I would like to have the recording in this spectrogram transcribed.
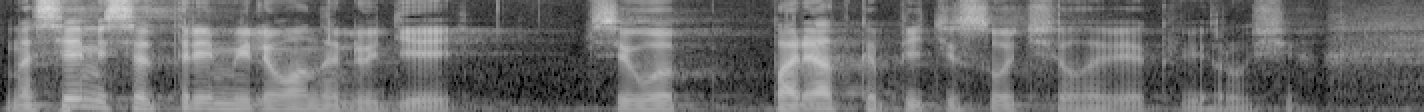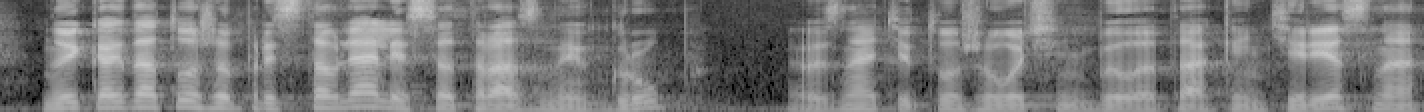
На 73 миллиона людей всего порядка 500 человек верующих. Ну и когда тоже представлялись от разных групп, вы знаете, тоже очень было так интересно,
